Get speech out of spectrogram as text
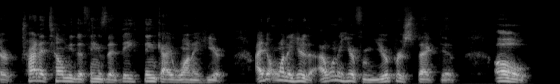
or try to tell me the things that they think I want to hear. I don't want to hear that. I want to hear from your perspective. Oh,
